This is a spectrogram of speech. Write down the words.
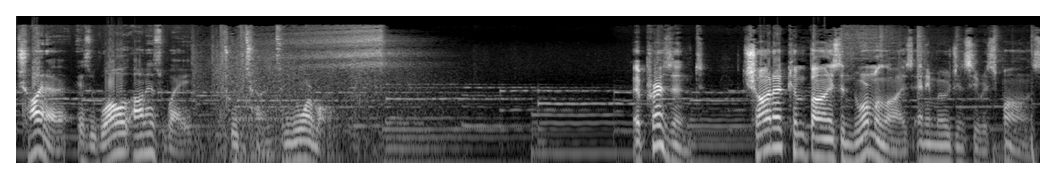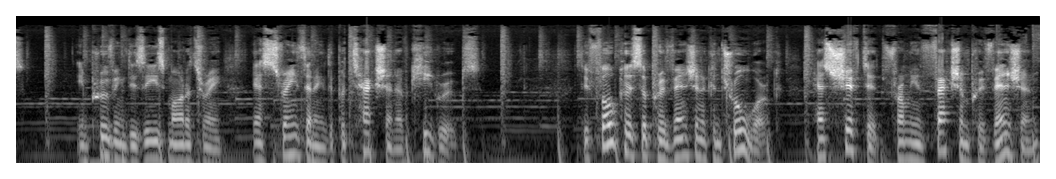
China is well on its way to return to normal. At present, China combines the normalized and emergency response, improving disease monitoring and strengthening the protection of key groups. The focus of prevention and control work has shifted from infection prevention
